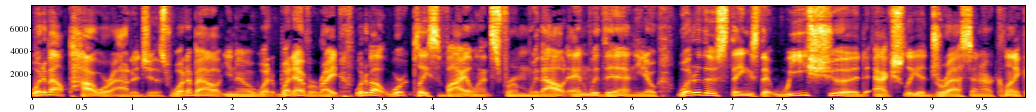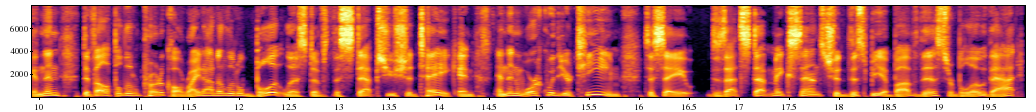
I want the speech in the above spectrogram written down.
What about power outages? What about, you know, what whatever, right? What about workplace violence from without and within? You know, what are those things that we should actually address in our clinic? And then develop a little protocol, write out a little bullet list of the steps you should take and and then work with your team to say, does that step make sense? Should this be above this or below that?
